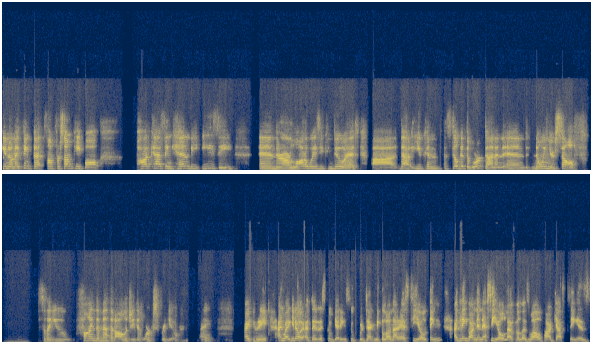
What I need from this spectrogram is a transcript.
you know, and I think that some, for some people, podcasting can be easy and there are a lot of ways you can do it uh, that you can still get the work done and, and knowing yourself so that you find the methodology that works for you right I agree. And well, you know, at the risk of getting super technical on that SEO thing, I think on an SEO level as well, podcasting is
